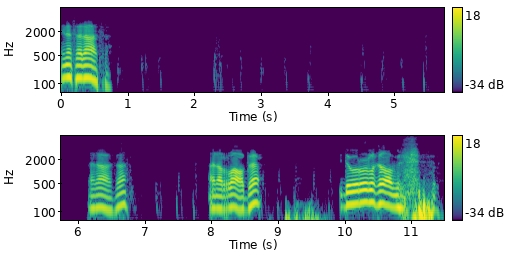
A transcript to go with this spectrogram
هنا ثلاثة. ثلاثة. أنا الرابع. يدورون الخامس.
